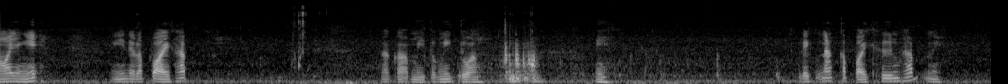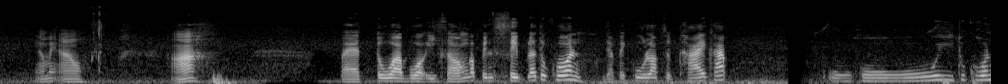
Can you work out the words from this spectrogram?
น้อยๆอย่างนี้ อย่างนี้เดี๋ยวเราปล่อยครับ แล้วก็มีตรงนี้ตัวนี่เล็กนักก็ปล่อยคืนครับนี่ ยังไม่เอาอะ แปดตัวบวกอีกสองก็เป็นสิบแล้วทุกคน เดี๋ยวไปกู้รอบสุดท้ายครับ โอ้โหทุกคน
